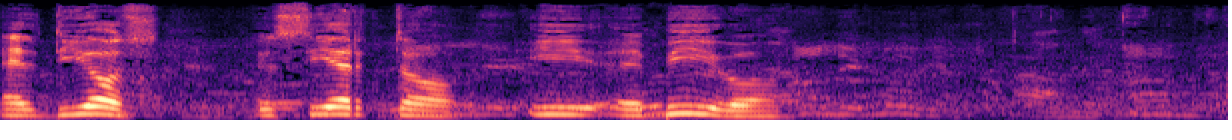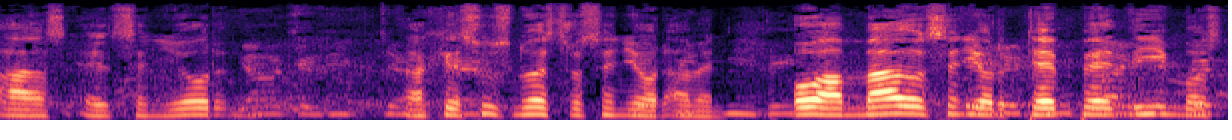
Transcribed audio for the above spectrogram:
el Dios cierto y eh, vivo. El Señor a Jesús nuestro Señor. Amén. Oh amado Señor, te pedimos,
